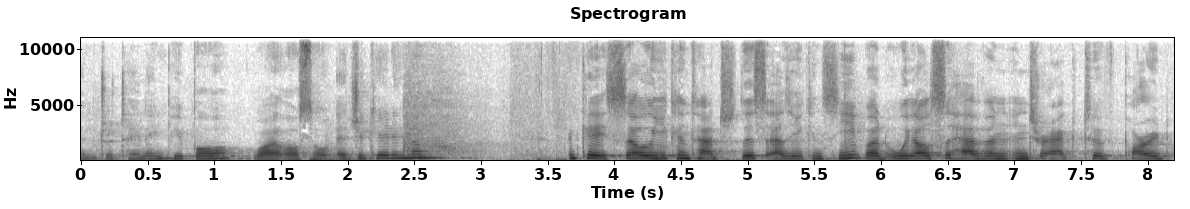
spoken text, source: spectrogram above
entertaining people while also educating them. Okay, so you can touch this as you can see, but we also have an interactive part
